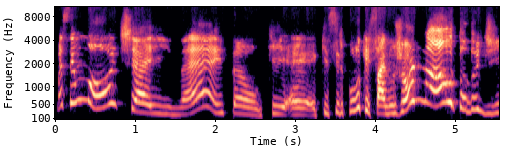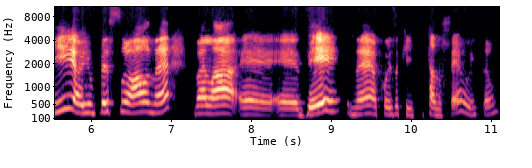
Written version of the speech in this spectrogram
mas tem um monte aí, né? Então, que, é, que circula, que sai no jornal todo dia, e o pessoal, né, vai lá é, é, ver né, a coisa que está no céu, então.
